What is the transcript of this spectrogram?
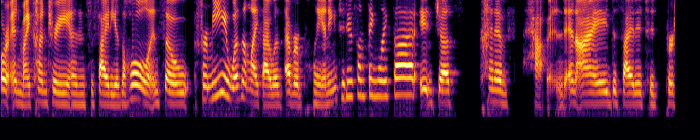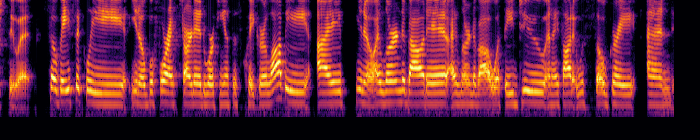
or in my country and society as a whole? And so for me, it wasn't like I was ever planning to do something like that. It just kind of happened and I decided to pursue it. So basically, you know, before I started working at this Quaker lobby, I, you know, I learned about it. I learned about what they do and I thought it was so great. And,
